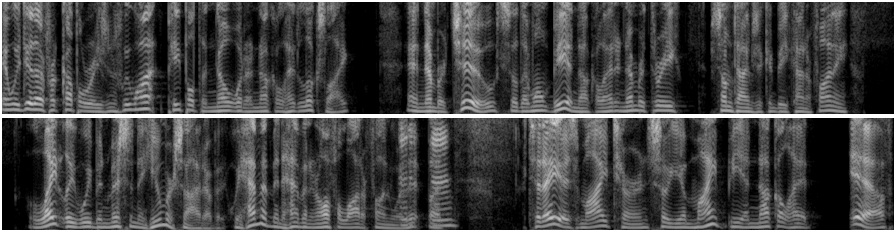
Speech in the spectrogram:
and we do that for a couple of reasons. We want people to know what a knucklehead looks like, and number two, so they won't be a knucklehead, and number three, sometimes it can be kind of funny. Lately, we've been missing the humor side of it. We haven't been having an awful lot of fun with it, but today is my turn, so you might be a knucklehead if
